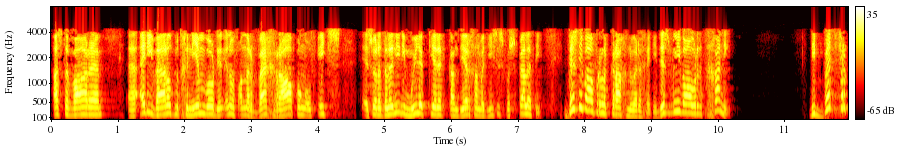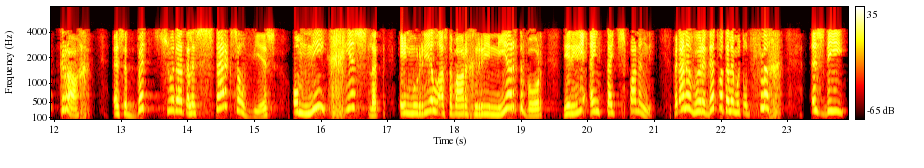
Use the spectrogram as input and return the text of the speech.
as te ware uh, uit die wêreld moet geneem word deur een of ander wegraping of iets sodat hulle nie die moeilikhede kan deurgaan wat Jesus voorspel het nie. Dis nie waaroor hulle krag nodig het nie. Dis nie waaroor dit gaan nie. Die bid vir krag is 'n bid sodat hulle sterk sal wees om nie geestelik en moreel as te ware geruineer te word deur hierdie eindtydspanning nie. Met ander woorde, dit wat hulle moet ontvlug is die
